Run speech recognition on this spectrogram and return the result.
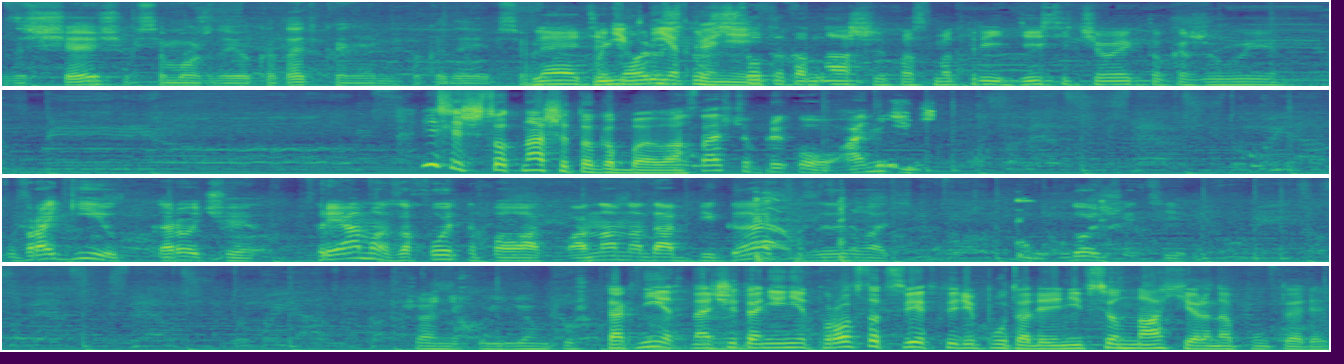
защищающихся можно ее катать конями по КД и все. Бля, я тебе говорю, нет что коней. 600 это наши. Посмотри, 10 человек только живые. Если 600 наши, то Ну, Габелла. знаешь, что прикол? Они... Враги, короче, прямо заходят на палатку, а нам надо оббегать и зарывать. Дольше идти. Что они хуелем пушку? Так нет, значит, они не просто цвет перепутали, они все нахер напутали.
